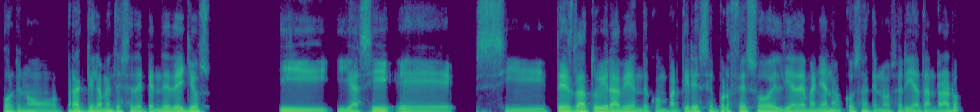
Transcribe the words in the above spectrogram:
porque no prácticamente se depende de ellos. Y, así, eh, si Tesla tuviera bien de compartir ese proceso el día de mañana, cosa que no sería tan raro,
